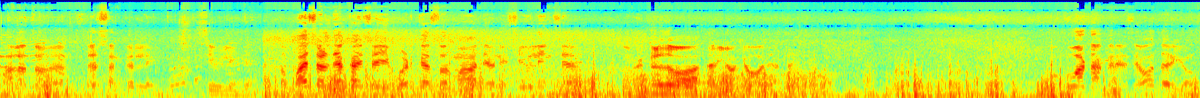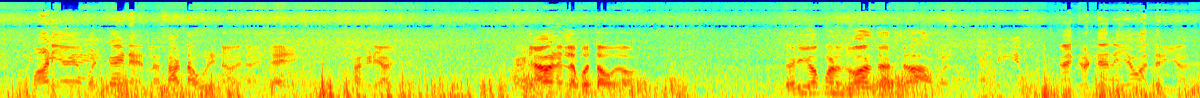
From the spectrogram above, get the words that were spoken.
હાલો તો દર્શન કરી લઈ શિવલિંગે. તો પાછળ દેખાય છે એ ભડકેશ્વર મહાદેવની શિવલિંગ છે. આગળ જો દરિયો કેવો દેખાય. કુવાટા કરે છે હો દરિયો. પાણી અહીંયા ભટકાય ને એટલે સાટા ઉડીને આવે જાય ડાયરેક્ટ આગળ આવી જાય. આવે ને એટલે બતાવો તો. દરિયો પણ જોરદાર છે આ બાજુ કાંઈ ઘટે નહીં એવા દરિયા છે.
